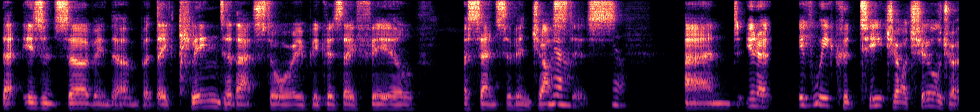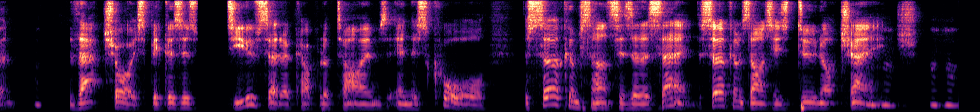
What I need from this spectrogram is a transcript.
that isn't serving them, but they cling to that story because they feel a sense of injustice. Yeah. Yeah. And, you know, if we could teach our children that choice, because as you've said a couple of times in this call, the circumstances are the same. The circumstances do not change. Mm-hmm. Mm-hmm.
